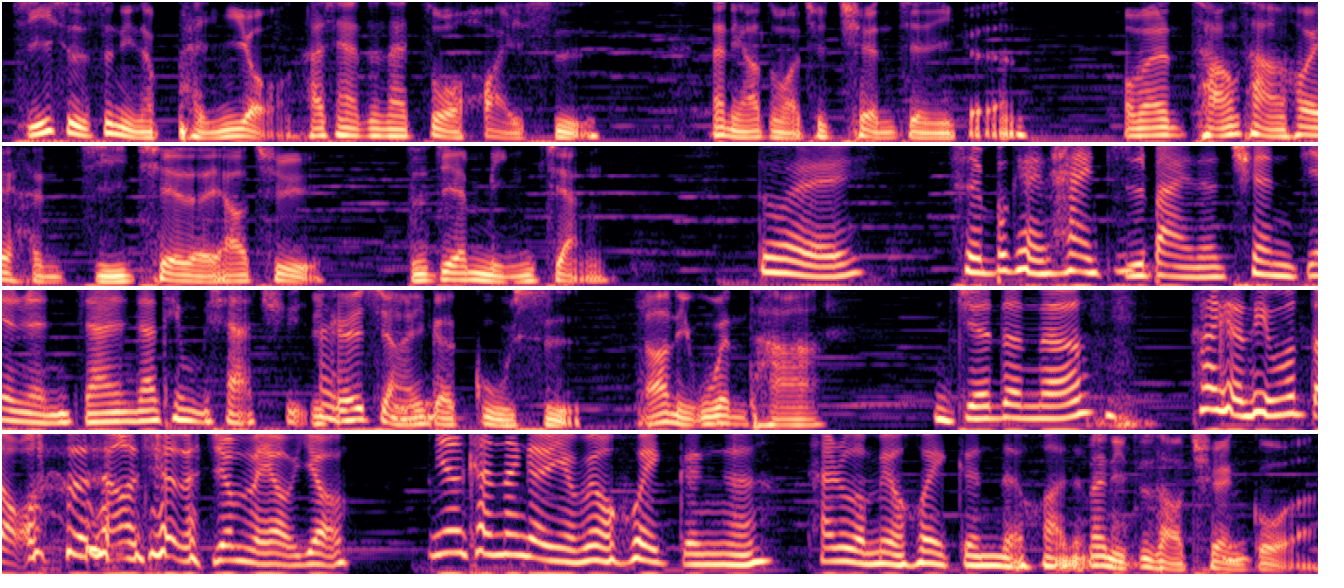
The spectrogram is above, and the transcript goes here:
即使是你的朋友，他现在正在做坏事，那你要怎么去劝谏一个人？我们常常会很急切的要去直接明讲，对，所以不可以太直白的劝谏人家，人家听不下去。你可以讲一个故事，然后你问他，你觉得呢？他可能听不懂，然后劝了就没有用。你要看那个人有没有慧根啊。他如果没有慧根的话，那你至少劝过了。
